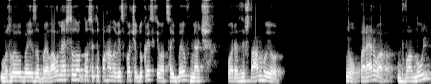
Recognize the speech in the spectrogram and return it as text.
можливо, би і забив. Але м'яч все одно досить непогано відскочив до Крисківа, цей бив м'яч поряд зі штангою. Ну, перерва 2-0.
